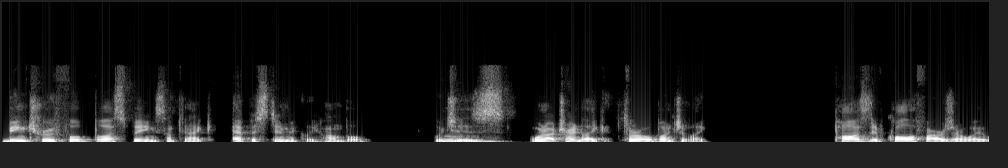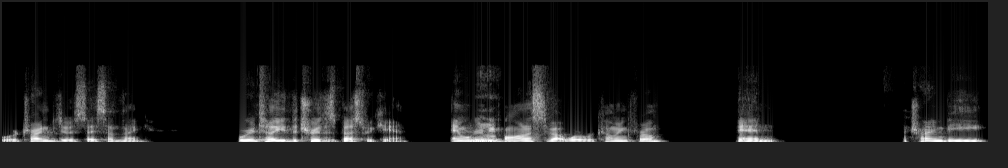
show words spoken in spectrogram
being truthful plus being something like epistemically humble which Mm. is we're not trying to like throw a bunch of like positive qualifiers our way what we're trying to do is say something like we're going to tell you the truth as best we can and we're going to be honest about where we're coming from and try and be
